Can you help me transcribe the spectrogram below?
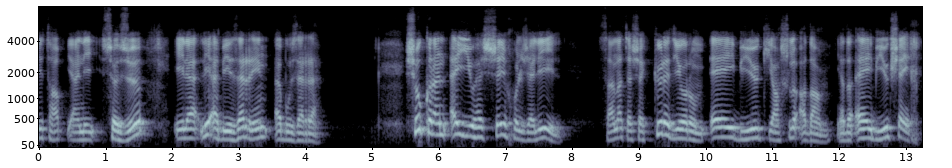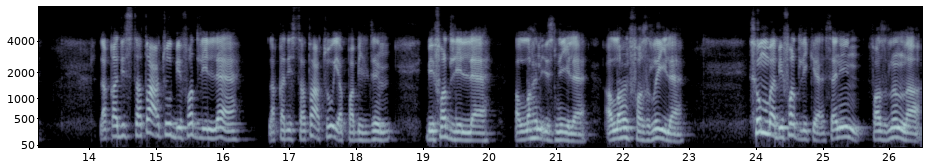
خطاب يعني سوزو إلى لأبي ذر أبو ذرة. Şükran eyyühe şeyhul celil. Sana teşekkür ediyorum ey büyük yaşlı adam ya da ey büyük şeyh. Lekad istata'tu bi fadlillah. Lekad istata'tu yapabildim. Bi fadlillah. Allah'ın izniyle, Allah'ın fazlıyla. Thumma bi fadlike senin fazlınla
